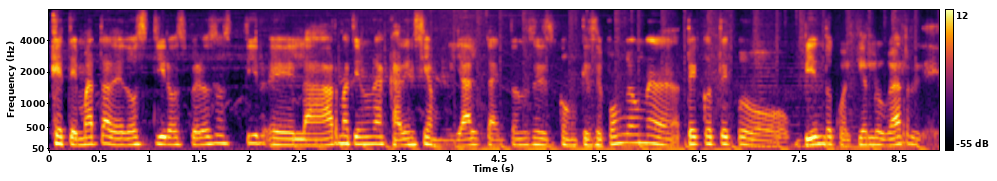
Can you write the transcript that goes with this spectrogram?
que te mata de dos tiros, pero esos tiros, eh, la arma tiene una cadencia muy alta, entonces con que se ponga una teco teco viendo cualquier lugar, eh,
